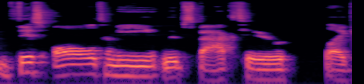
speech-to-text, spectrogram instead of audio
this all to me loops back to like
